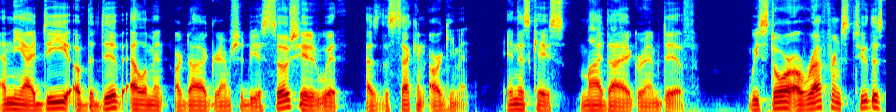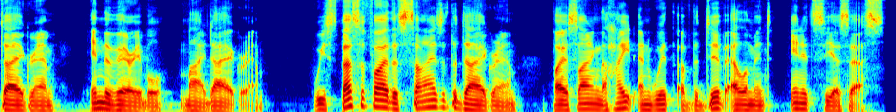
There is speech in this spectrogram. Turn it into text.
and the ID of the div element our diagram should be associated with as the second argument, in this case, my diagram div. We store a reference to this diagram in the variable myDiagram. We specify the size of the diagram by assigning the height and width of the div element in its CSS.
